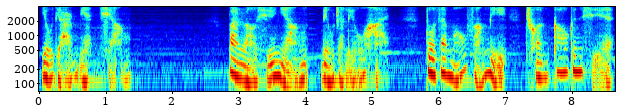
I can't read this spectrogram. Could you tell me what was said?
有点勉强。半老徐娘留着刘海，躲在茅房里穿高跟鞋，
